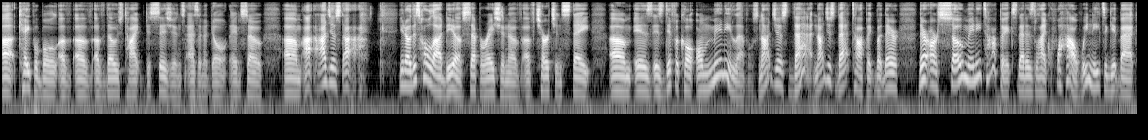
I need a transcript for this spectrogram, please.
Uh, capable of, of, of those type decisions as an adult, and so um, I, I just I, you know this whole idea of separation of, of church and state um, is is difficult on many levels. Not just that not just that topic but there there are so many topics that is like wow we need to get back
